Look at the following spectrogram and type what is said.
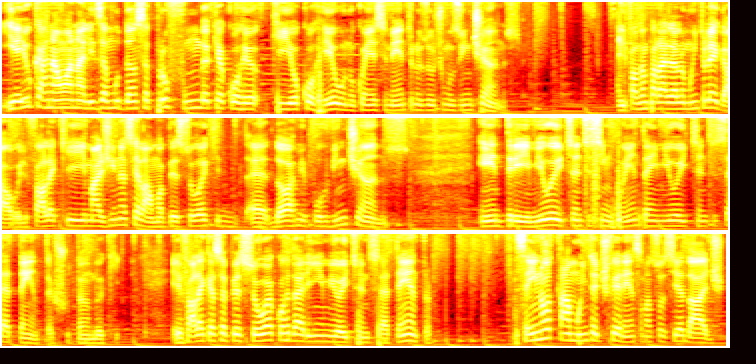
E aí o Karnal analisa a mudança profunda que ocorreu, que ocorreu no conhecimento nos últimos 20 anos. Ele faz um paralelo muito legal. Ele fala que imagina, sei lá, uma pessoa que é, dorme por 20 anos, entre 1850 e 1870, chutando aqui. Ele fala que essa pessoa acordaria em 1870 sem notar muita diferença na sociedade,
